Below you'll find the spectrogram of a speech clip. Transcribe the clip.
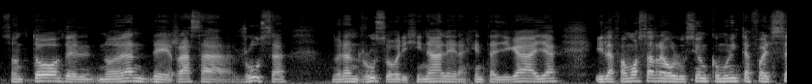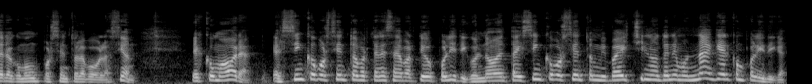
son todos del, no eran de raza rusa, no eran rusos originales, eran gente allegada y la famosa revolución comunista fue el 0,1% de la población. Es como ahora, el 5% pertenece a partidos políticos, el 95% en mi país Chile no tenemos nada que ver con política,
